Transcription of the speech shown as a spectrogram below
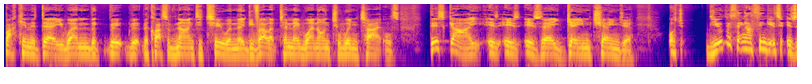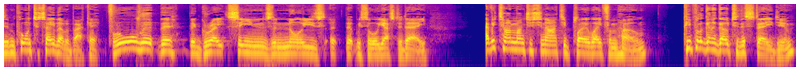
Back in the day when the, the, the class of 92 and they developed and they went on to win titles. This guy is, is, is a game changer. What, the other thing I think is, is important to say, though, Rebecca, for all the, the, the great scenes and noise uh, that we saw yesterday, every time Manchester United play away from home, people are going to go to the stadium.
